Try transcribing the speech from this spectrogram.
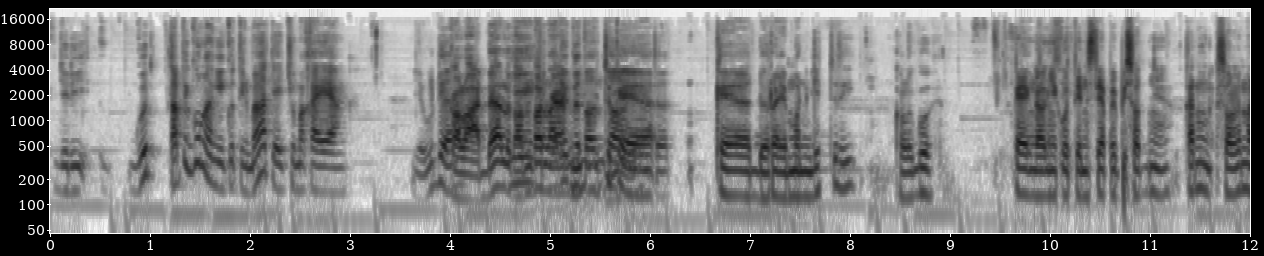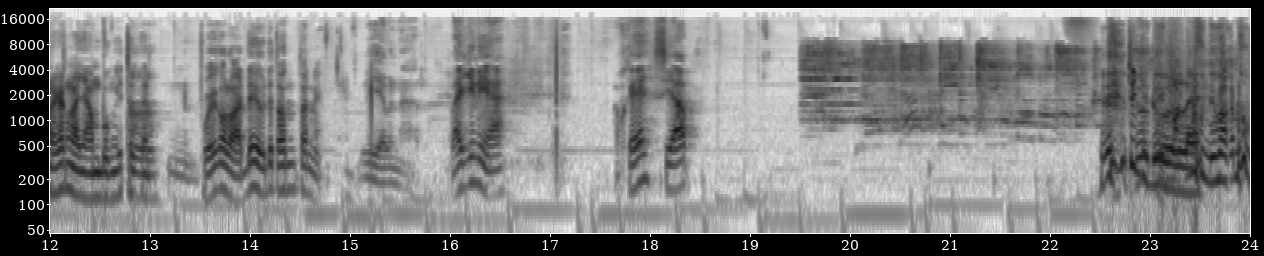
jadi gue tapi gue nggak ngikutin banget ya, cuma kayak yang ya udah. Kalau ada lu Iya, tonton kan? gue tonton Itu kayak- gitu. Kayak Doraemon gitu sih. Kalau gua kayak nggak ngikutin setiap episodenya kan soalnya mereka nggak nyambung gitu kan Hmm, Pokoknya kalau ada ya udah tonton ya. iya benar. Lagi nih ya. Oke, siap. itu judulnya di maknum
